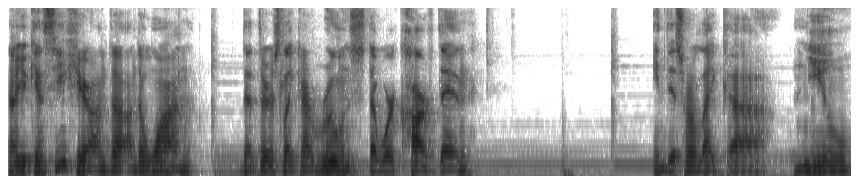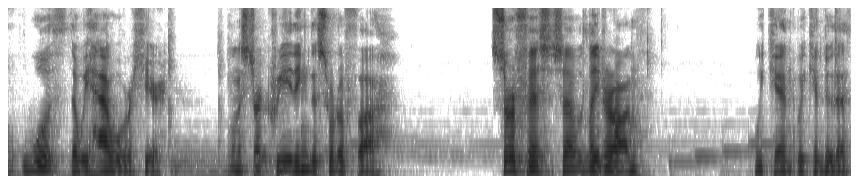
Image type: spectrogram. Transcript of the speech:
Now you can see here on the on the one that there's like a runes that were carved in in this sort of like uh, new wood that we have over here. I'm gonna start creating this sort of uh, surface so later on we can we can do that.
